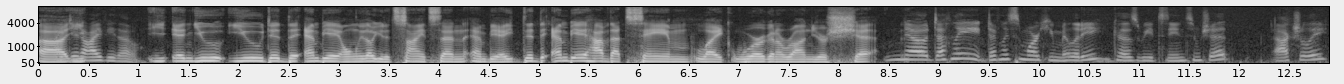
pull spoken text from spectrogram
Uh, I did you- Ivey though. Y- and you you did the MBA only though. You did science then MBA. Did the MBA have that same like we're gonna run your shit? No, definitely, definitely some more humility because we'd seen some shit. Actually,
